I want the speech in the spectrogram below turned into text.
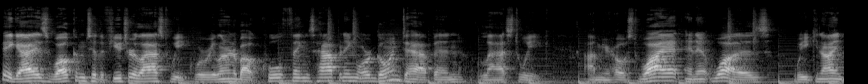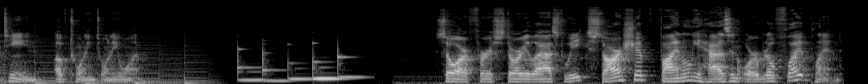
Hey guys, welcome to the Future Last Week, where we learn about cool things happening or going to happen last week. I'm your host Wyatt, and it was week 19 of 2021. So, our first story last week Starship finally has an orbital flight planned.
